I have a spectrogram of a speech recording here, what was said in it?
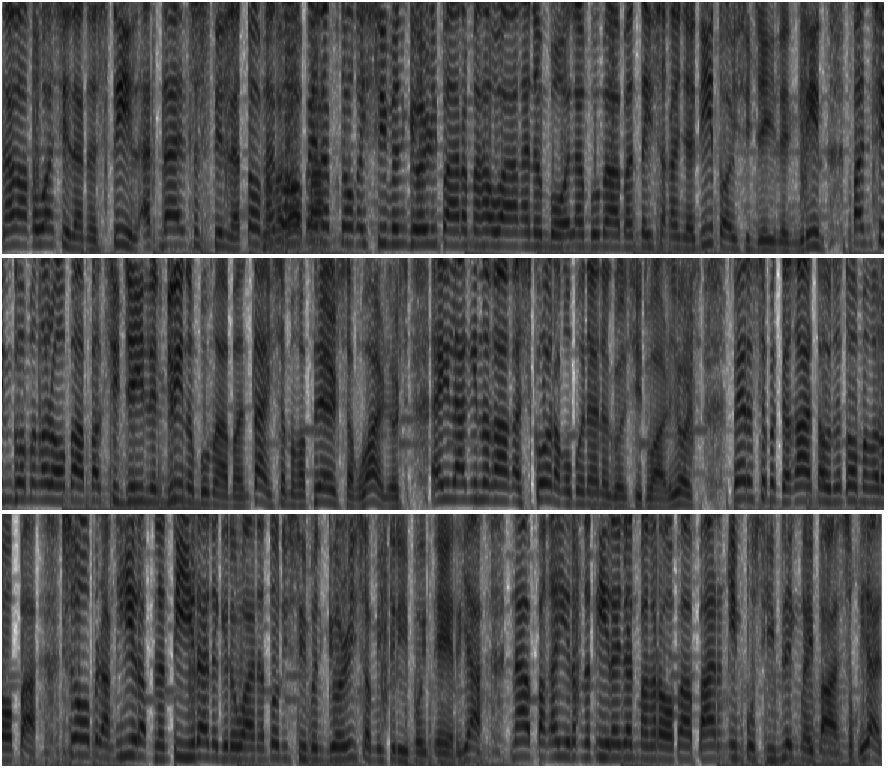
nakakuha sila ng steal. At dahil sa steal na to, mga Nag-open ropa, up to kay Stephen Curry para mahawakan ng bola. Ang bumabantay sa kanya dito ay si Jalen Green. Pansin ko mga ropa, pag si Jalen Green ang bumabantay sa mga players ng Warriors, ay lagi nakakascore ang kubunan ng Golden State Warriors. Pero sa pagkakataon na to mga ropa, sobrang hirap ng tira na ginawa na to ni Stephen Curry sa may 3-point area. Napakahirap na tira niyan mga ropa, parang imposibleng may pasok yan.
